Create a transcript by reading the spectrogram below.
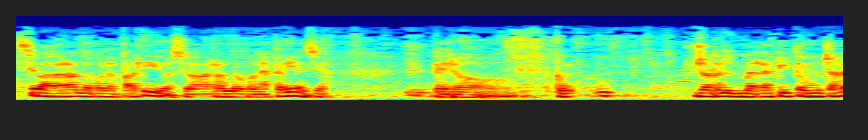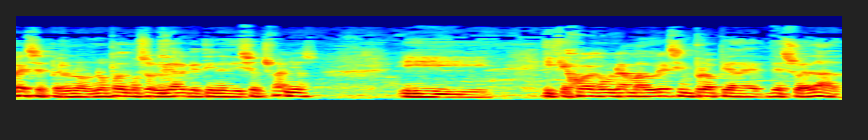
se va agarrando con los partidos, se va agarrando con la experiencia. Pero yo me repito muchas veces, pero no, no podemos olvidar que tiene 18 años y, y que juega con una madurez impropia de, su edad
